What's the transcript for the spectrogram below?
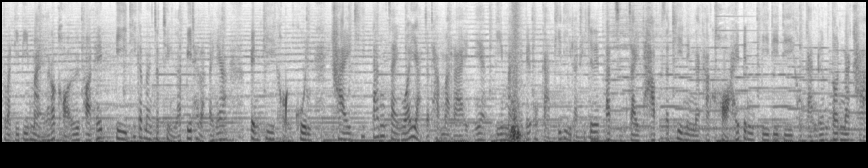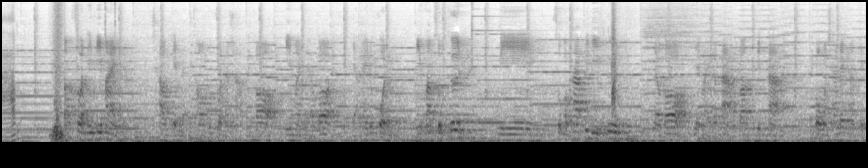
สวัสดีปีใหม่แล้วก็ขออวยพรให้ปีที่กำลังจะถึงและปีถัดไปเนี่ยเป็นปีของคุณใครที่ตั้งใจว่าอยากจะทำอะไรเนี่ยปีใหม่เป็นโอกาสที่ดีแล้วที่จะได้ตัดสินใจทำสักทีหนึ่งนะคะ ขอให้เป็นปีดี ๆ ของการเริ่มต้นนะครับสวัสดีปีใหม่ ชาวเพจแหลมทองทุกคนนะครับก็ปีใหม่แล้วก็อยากให้ทุกคนมีความสุขขึ้น มีสุขภาพที่ดีขึ้น แล้วก็อย่างไรก็ตามก็ติดตามโปรโมชั่นได้ทางเพจ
